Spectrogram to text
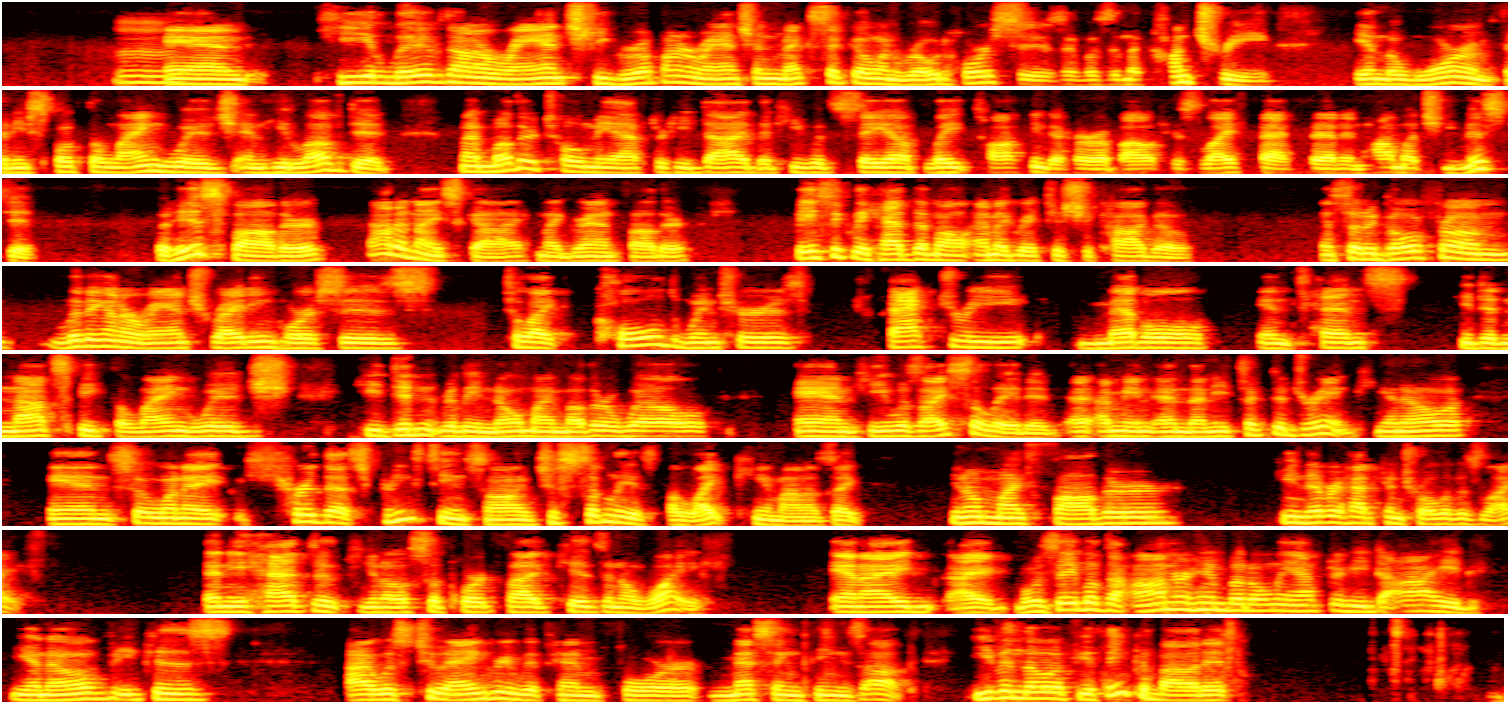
Mm. And he lived on a ranch. He grew up on a ranch in Mexico and rode horses. It was in the country, in the warmth, and he spoke the language and he loved it. My mother told me after he died that he would stay up late talking to her about his life back then and how much he missed it. But his father, not a nice guy, my grandfather, basically had them all emigrate to Chicago. And so to go from living on a ranch, riding horses, to like cold winters, factory metal, intense. He did not speak the language. He didn't really know my mother well, and he was isolated. I mean, and then he took to drink, you know. And so when I heard that Springsteen song, just suddenly a light came on. I was like, you know, my father, he never had control of his life, and he had to, you know, support five kids and a wife. And I, I was able to honor him, but only after he died, you know, because I was too angry with him for messing things up. Even though, if you think about it,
